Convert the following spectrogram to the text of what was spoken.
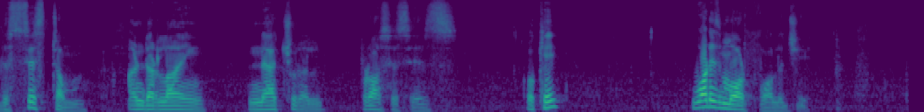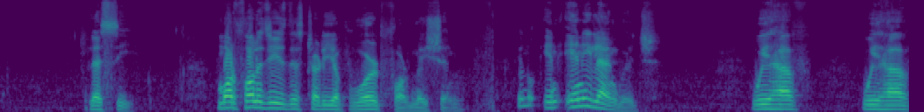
the system underlying natural processes Okay. What is morphology? Let us see. Morphology is the study of word formation. You know, in any language, we have, we have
